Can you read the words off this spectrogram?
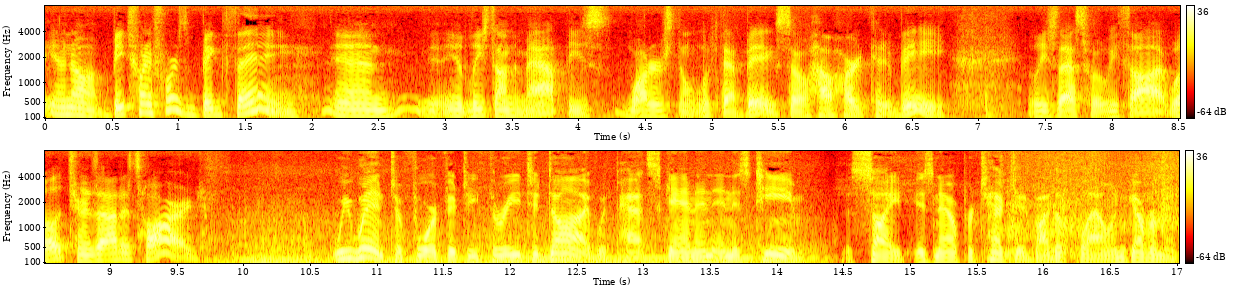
you know, B24 is a big thing, and at least on the map, these waters don't look that big. So how hard could it be? At least that's what we thought. Well, it turns out it's hard. We went to 453 to dive with Pat Scannon and his team. The site is now protected by the Palauan government.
